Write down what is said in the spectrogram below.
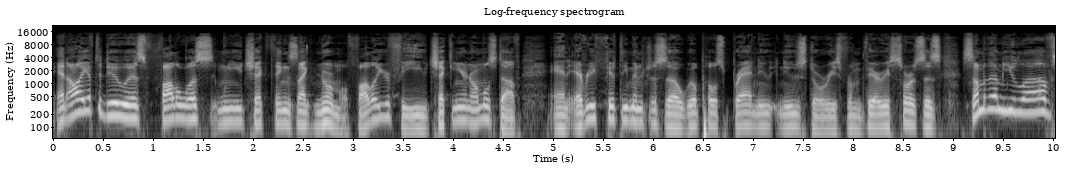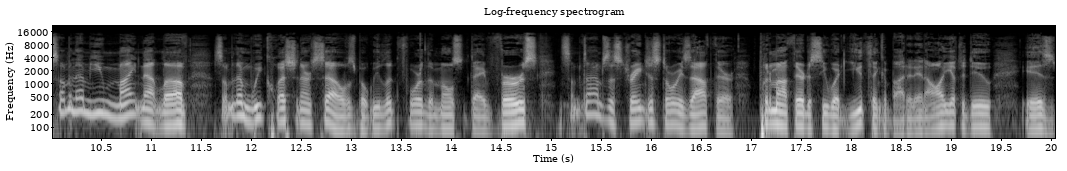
And all you have to do is follow us when you check things like normal. Follow your feed, checking your normal stuff, and every 50 minutes or so, we'll post brand new news stories from various sources. Some of them you love, some of them you might not love, some of them we question ourselves, but we look for the most diverse and sometimes the strangest stories out there. Put them out there to see what you think about it. And all you have to do is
